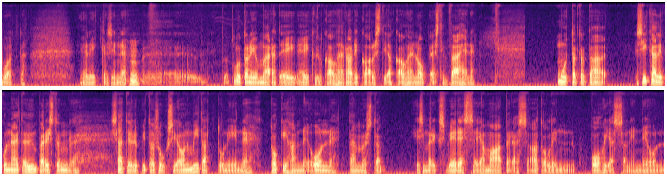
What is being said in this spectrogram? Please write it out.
vuotta. Eli sinne hmm. plutoniummäärät ei, ei kyllä kauhean radikaalisti ja kauhean nopeasti vähene. Mutta tota, sikäli kun näitä ympäristön säteilypitoisuuksia on mitattu, niin tokihan ne on tämmöistä esimerkiksi vedessä ja maaperässä atollin pohjassa, niin ne on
